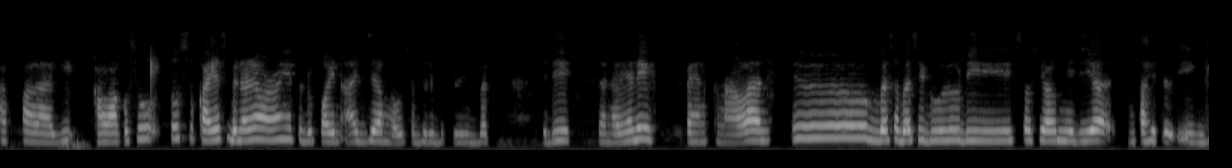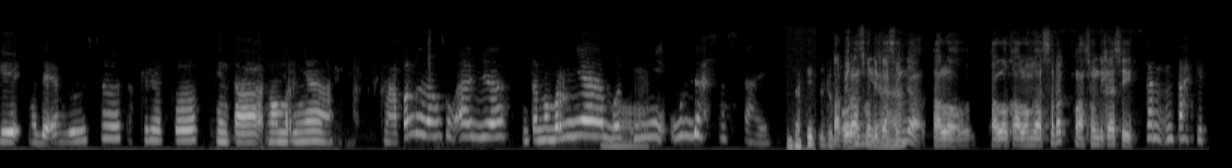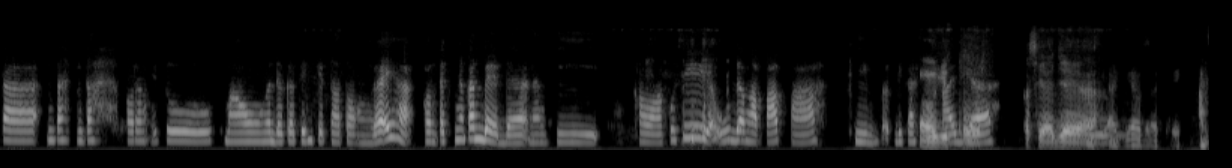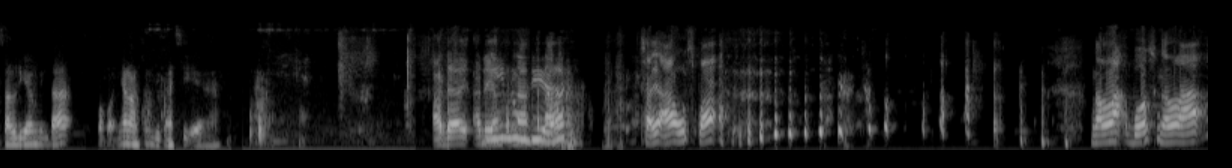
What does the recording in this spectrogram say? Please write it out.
Apalagi kalau aku su tuh sukanya sebenarnya orang yang to the point aja, nggak usah belibet-belibet. Jadi seandainya nih pengen kenalan, eh basa-basi dulu di sosial media, entah itu IG, nge-DM dulu set, akhirnya ke minta nomornya. Kenapa nggak langsung aja minta nomornya buat Oh. ini, udah selesai. Tapi point langsung ya. dikasih nggak? Kalau kalau kalau nggak serak langsung dikasih. Kan entah kita, entah entah orang itu mau ngedeketin kita atau enggak ya, konteksnya kan beda nanti. Kalau aku sih ya udah nggak apa-apa, di, dikasih Oh, gitu. aja. Kasih aja ya. Kasih aja berarti. Asal dia minta, pokoknya langsung dikasih ya. Ada ada yang Minum pernah dia. kenalan? Saya aus, Pak. ngelak, Bos, ngelak.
